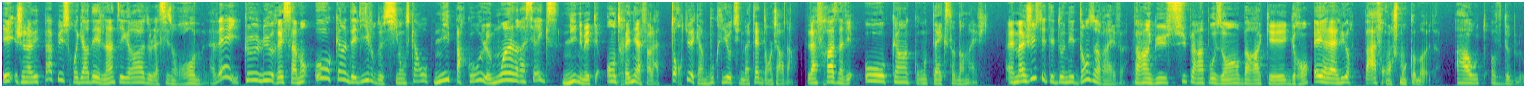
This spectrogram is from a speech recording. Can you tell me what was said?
Et je n'avais pas plus regardé l'intégrale de la saison Rome la veille que lu récemment aucun des livres de Simon Scarrow, ni parcouru le moindre Astérix, ni ne m'était entraîné à faire la tortue avec un bouclier au-dessus de ma tête dans le jardin. La phrase n'avait aucun contexte dans ma vie. Elle m'a juste été donnée dans un rêve, par un gus super imposant, baraqué, grand, et à l'allure pas franchement commode out of the blue.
